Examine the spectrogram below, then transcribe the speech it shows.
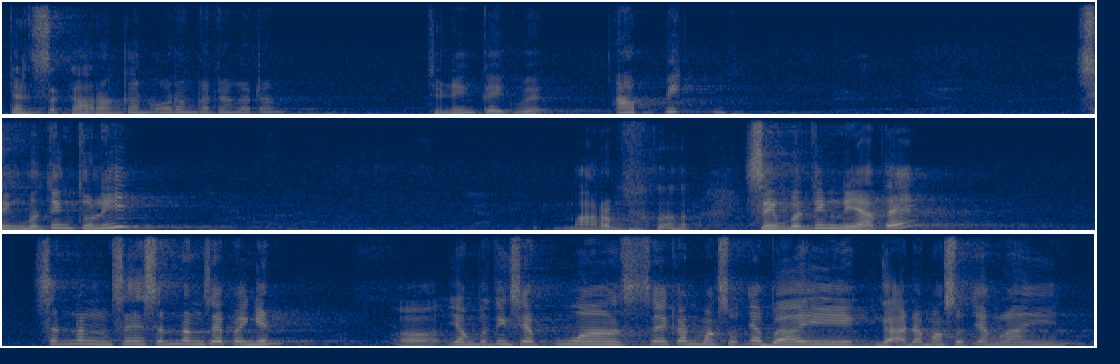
Dan sekarang kan orang kadang-kadang jadi kayak gue apik. Sing penting tuli marem. Sing penting niatnya seneng. Saya seneng saya pengen uh, yang penting saya puas. Saya kan maksudnya baik nggak ada maksud yang lain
